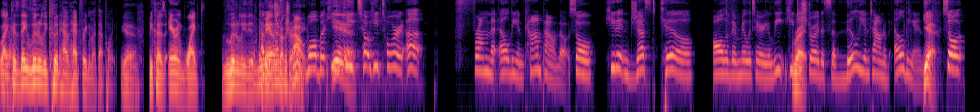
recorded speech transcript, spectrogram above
Like, No. because they literally could have had freedom at that point yeah. because Eren wiped literally the Maybe command that's the structure point. out. Well, but he Yeah. he to, he tore it up from the Eldian compound though. So he didn't just kill all of their military elite. He Right. destroyed a civilian town of Eldians. Yeah, So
